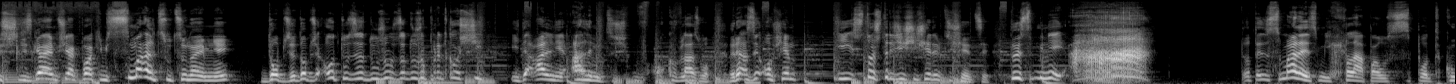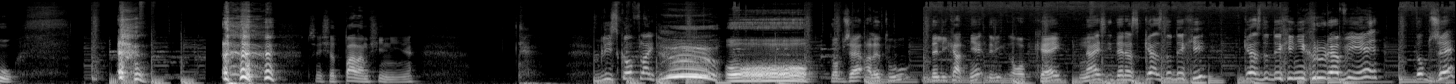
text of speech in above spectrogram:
ślizgałem się jak po jakimś smalcu co najmniej. Dobrze, dobrze. O, tu za dużo, za dużo prędkości. Idealnie, ale mi coś w oko wlazło. Razy 8 i 147 tysięcy. To jest mniej. Aaaa! To ten smalec mi chlapał spod kół. W sensie odpalam silnik, nie? Blisko, fly. O, dobrze, ale tu delikatnie. Deli Okej, nice. I teraz gaz do dychy. Gaz do dychy, niech rura wyje. Dobrze.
